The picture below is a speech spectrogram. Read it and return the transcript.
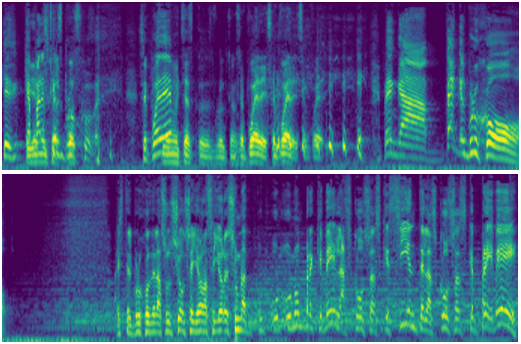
que, aparezca el brujo. ¿Se Tiene puede? muchas cosas, producción. Se puede, se puede, se puede. Venga, venga el brujo. Ahí está el brujo de la Asunción, señoras, señores. una- un, un hombre que ve las cosas, que siente las cosas, que prevé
